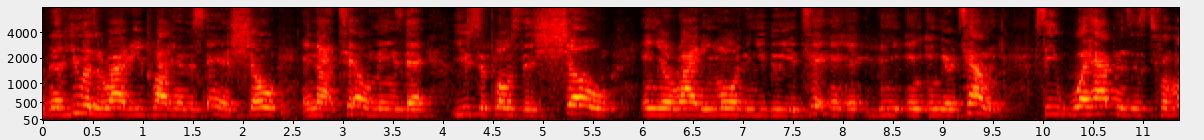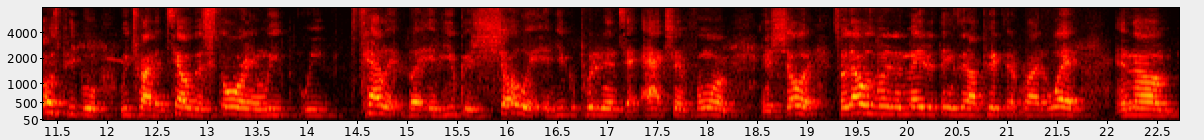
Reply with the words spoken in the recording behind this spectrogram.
And if you as a writer, you probably understand show and not tell means that you're supposed to show in your writing more than you do your in, in, in your telling. See, what happens is for most people, we try to tell the story and we, we tell it, but if you could show it, if you could put it into action form and show it. So that was one of the major things that I picked up right away. And um,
